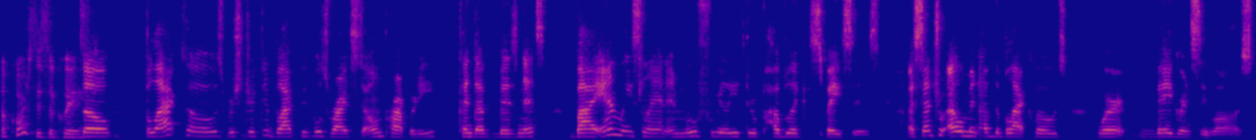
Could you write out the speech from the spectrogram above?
Of course, it's a quiz. So, black codes restricted black people's rights to own property, conduct business, buy and lease land, and move freely through public spaces. A central element of the black codes were vagrancy laws.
